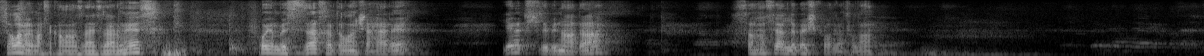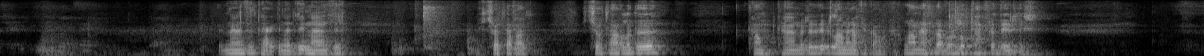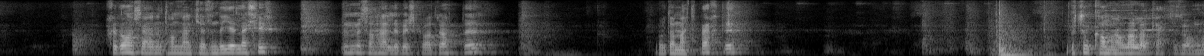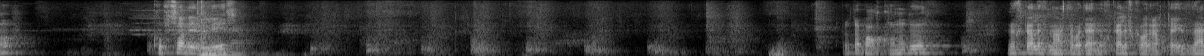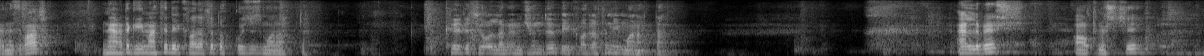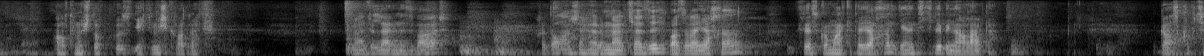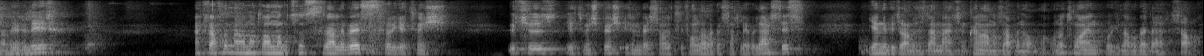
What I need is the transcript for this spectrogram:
Salam hörmətli kanal izləyicilərimiz. Bugün biz sizə Xırdalan şəhəri yeni tikili binada sahəsi 55 kvadrat olan bir mənzil təqdim edirik. Mənzil iki otaqlı, iki otaqlıdır. Tam təmirlidir, bir laminatı qalıb. Laminatı da vurulub təhvil verilir. Xırdalan şəhərinin tam mərkəzində yerləşir. Ümumi sahə 55 kvadratdır. Burada mətbəxdir. Bütün kommunallarla təchiz olunub. Kupça verilir. Burada balkonudur. Müxtəlif mərtəbədə, müxtəlif kvadratda evlərimiz var. Nəqdi qiyməti 1 kvadratı 900 manatdır. Kredit yolu ilə mümkündür 1 kvadratı 1000 manatdan. 55 62 69 70 kvadrat mənzillərimiz var. Xırdalan şəhərin mərkəzi bazara yaxın, Fresko marketə yaxın yeni tikili binalardır. Qaz kupça verilir. Ətraflı məlumat almaq üçün 055 070 375 25 saylı telefonla əlaqə saxlaya bilərsiniz. Yeni videomuzu izləmək üçün kanalımıza abunə olmağı unutmayın. Bugünə bu qədər. Sağ olun.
